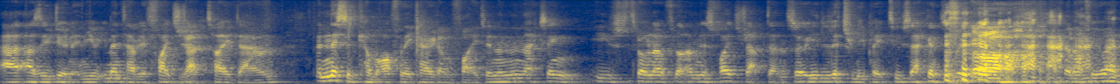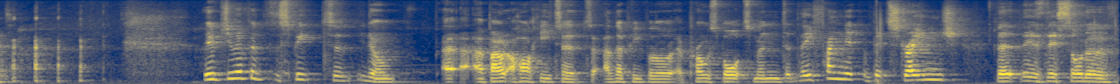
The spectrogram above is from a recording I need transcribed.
uh, as he was doing it. And you, you meant to have your fight strap Yeah. tied down. And this had come off, and he carried on fighting. And the next thing, he was thrown out for not having his fight strap done. So he literally played two seconds, of the game, Oh. and off he went. Did you ever speak to you know about hockey to, to other people, pro sportsmen? Did they find it a bit strange that there's this sort of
